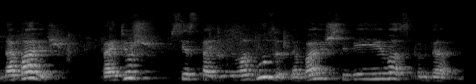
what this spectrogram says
Добавишь, пройдешь все стадии лагуза, добавишь себе и вас, когда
